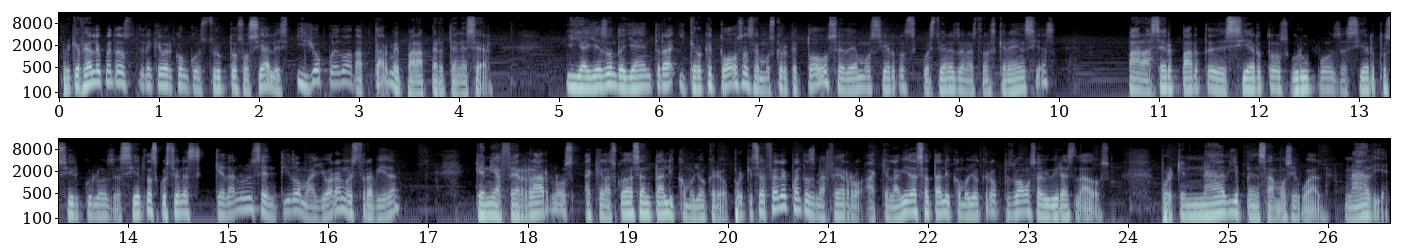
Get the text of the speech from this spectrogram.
Porque a final de cuentas tiene que ver con constructos sociales y yo puedo adaptarme para pertenecer. Y ahí es donde ya entra, y creo que todos hacemos, creo que todos cedemos ciertas cuestiones de nuestras creencias para ser parte de ciertos grupos, de ciertos círculos, de ciertas cuestiones que dan un sentido mayor a nuestra vida que ni aferrarnos a que las cosas sean tal y como yo creo. Porque si al final de cuentas me aferro a que la vida sea tal y como yo creo, pues vamos a vivir aislados. Porque nadie pensamos igual, nadie.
